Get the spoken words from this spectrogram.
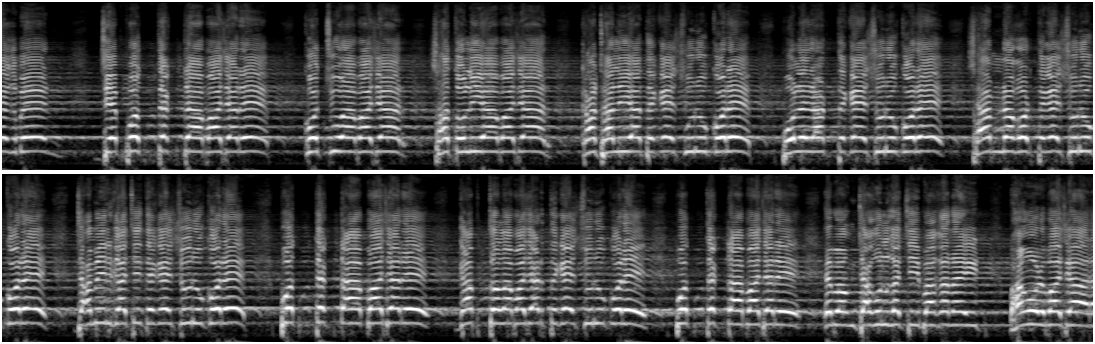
দেখবেন কচুয়া বাজার, সাতলিয়া বাজার, কাঁঠালিয়া থেকে শুরু করে পোলেরহাট থেকে শুরু করে শ্যামনগর থেকে শুরু করে জামিরগাছি থেকে শুরু করে প্রত্যেকটা বাজারে, গাবতলা বাজার থেকে শুরু করে প্রত্যেকটা বাজারে এবং জাগুলগাছি বাগানাইট, ভাঙড় বাজার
